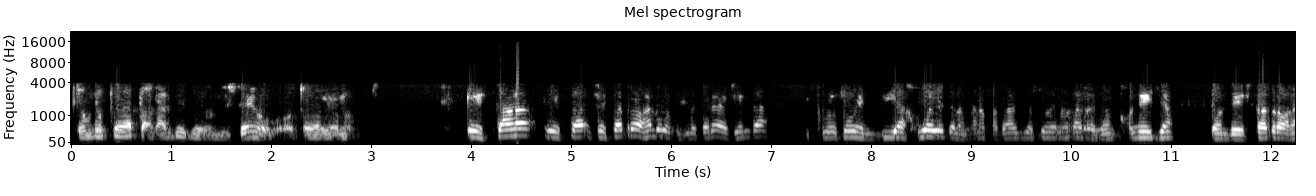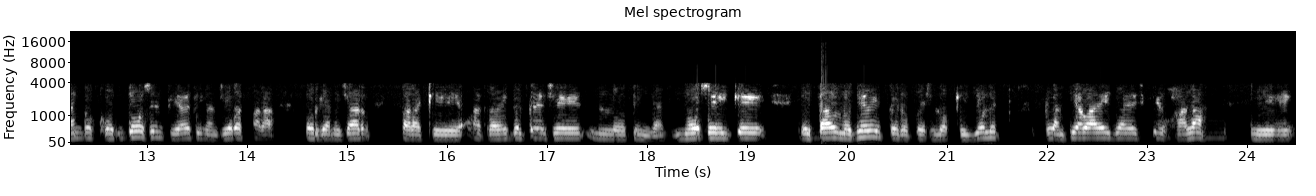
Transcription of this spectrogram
que uno pueda pagar desde donde esté o, todavía no? Está, está, se está trabajando la Secretaría de Hacienda Incluso el día jueves de la semana pasada yo estuve en una reunión con ella donde está trabajando con dos entidades financieras para organizar para que a través del PSE lo tengan. No sé en qué estado lo lleven, pero pues lo que yo le planteaba a ella es que ojalá eh,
